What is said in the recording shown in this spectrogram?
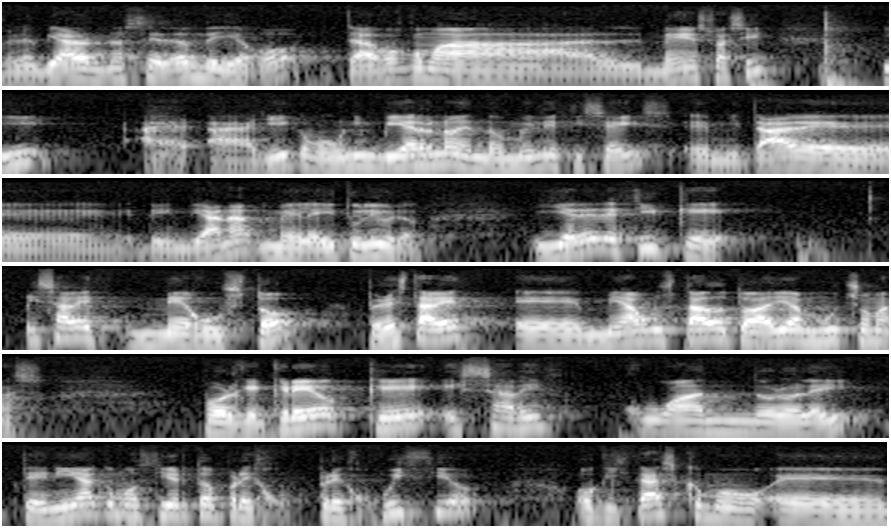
me lo enviaron, no sé de dónde llegó, llegó como al mes o así. Y a- allí, como un invierno en 2016, en mitad de, de Indiana, me leí tu libro. Y he de decir que esa vez me gustó, pero esta vez eh, me ha gustado todavía mucho más. Porque creo que esa vez, cuando lo leí, tenía como cierto preju- prejuicio o quizás como eh,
